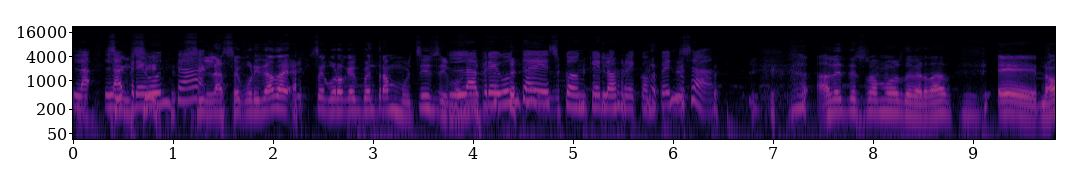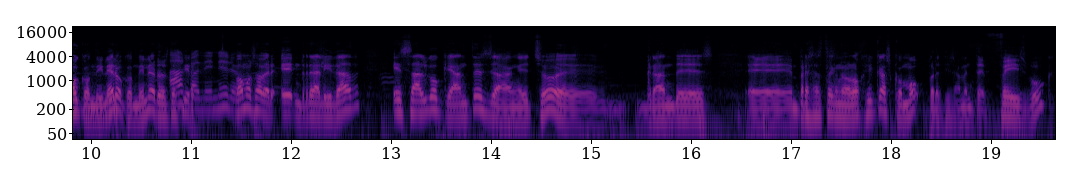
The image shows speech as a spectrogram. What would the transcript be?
La- la sin, pregunta- Sin, sin la seguridad seguro que encuentran muchísimo. La pregunta es con qué los recompensa. A veces somos de verdad. eh, no, con dinero, con dinero. Es Ah, decir, con dinero. vamos a ver, en realidad es algo que antes ya han hecho eh, grandes eh, empresas tecnológicas como precisamente Facebook.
